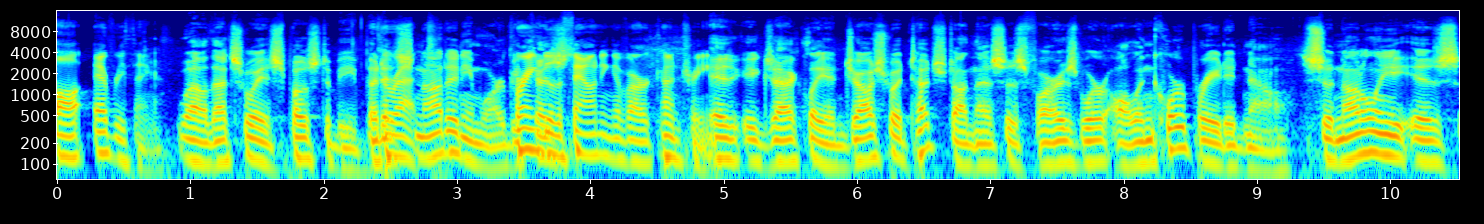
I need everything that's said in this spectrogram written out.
uh, everything, Well, that's the way it's supposed to be, but Correct. it's not anymore. according to the founding of our country. E- Exactly. And Joshua touched on this as far as we're all incorporated now. So not only is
